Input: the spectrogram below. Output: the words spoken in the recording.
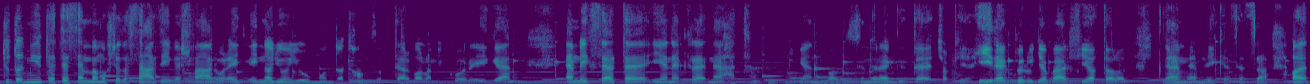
Tudod, mi jutott eszembe most ez a száz éves fáról? Egy, egy nagyon jó mondat hangzott el valamikor régen. Emlékszel te ilyenekre? Ne, hát igen, valószínűleg, de csak ilyen hírekből, ugyebár fiatalod, nem emlékezhetsz rá. A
